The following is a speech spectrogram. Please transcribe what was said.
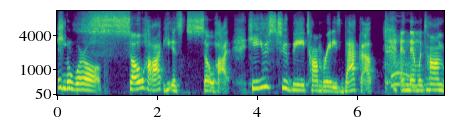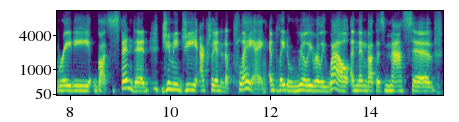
in the world? So hot. He is so hot. He used to be Tom Brady's backup. And then when Tom Brady got suspended, Jimmy G actually ended up playing and played really, really well, and then got this massive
